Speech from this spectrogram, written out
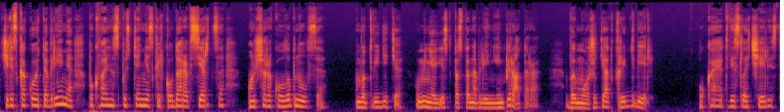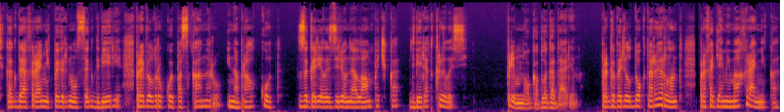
Через какое-то время, буквально спустя несколько ударов сердца, он широко улыбнулся. Вот видите, у меня есть постановление императора. Вы можете открыть дверь. У Кая отвисла челюсть, когда охранник повернулся к двери, провел рукой по сканеру и набрал код. Загорелась зеленая лампочка, дверь открылась. «Премного благодарен», – проговорил доктор Эрланд, проходя мимо охранника.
